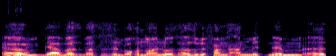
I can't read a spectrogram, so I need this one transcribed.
Ja, ähm, ja was, was ist in Woche 9 los? Also wir fangen an mit einem äh,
